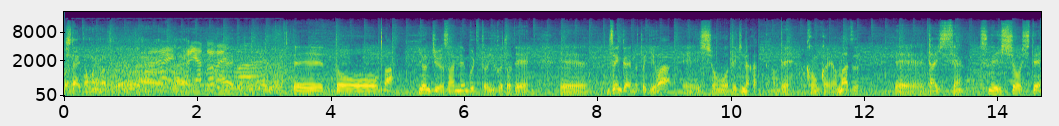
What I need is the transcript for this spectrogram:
したいと思います。はい。ありがとうございます。えーっとまあ43年ぶりということで、えー前回の時は、えー1勝もできなかったので今回はまず、えー第一戦ですね1勝して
